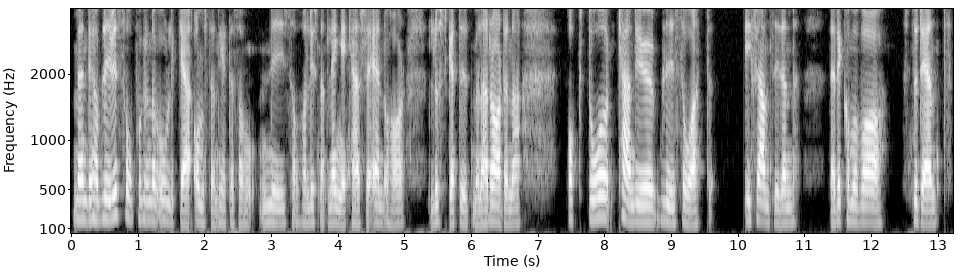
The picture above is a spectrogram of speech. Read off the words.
Men det har blivit så på grund av olika omständigheter som ni som har lyssnat länge kanske ändå har luskat ut mellan raderna. Och då kan det ju bli så att i framtiden när det kommer vara student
